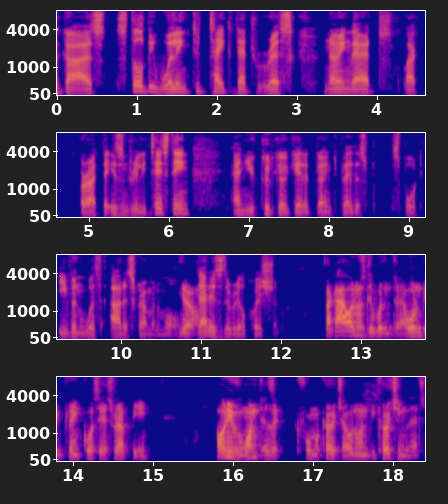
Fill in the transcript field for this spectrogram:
the guys still be willing to take that risk, knowing that, like, all right, there isn't really testing, and you could go get it going to play this sport even without a scrum and a maul. Yeah. That is the real question. Like I honestly wouldn't. I wouldn't be playing Corsairs rugby. I wouldn't even want as a former coach. I wouldn't want to be coaching that.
